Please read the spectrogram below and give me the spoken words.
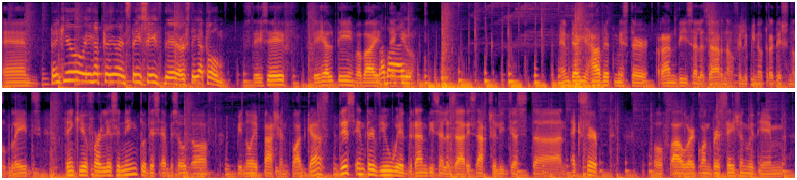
and Thank you. Ingat kayo and stay safe there. Stay at home. Stay safe, stay healthy. Bye-bye. Bye-bye. Thank you. And there you have it, Mr. Randy Salazar ng Filipino Traditional Blades. Thank you for listening to this episode of Pinoy Passion Podcast. This interview with Randy Salazar is actually just uh, an excerpt of our conversation with him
